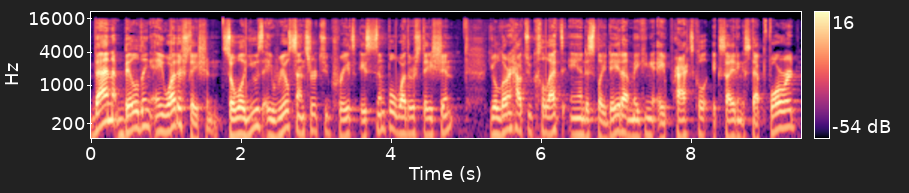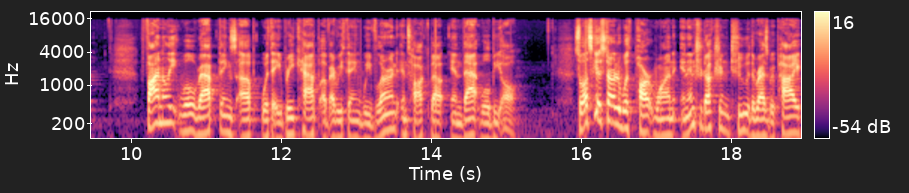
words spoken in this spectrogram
Then building a weather station. So we'll use a real sensor to create a simple weather station. You'll learn how to collect and display data, making it a practical, exciting step forward. Finally, we'll wrap things up with a recap of everything we've learned and talked about, and that will be all. So let's get started with part one, an introduction to the Raspberry Pi,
